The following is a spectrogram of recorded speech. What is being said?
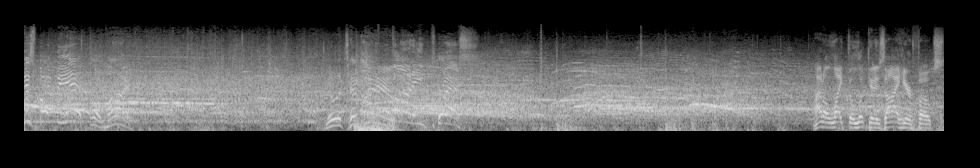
This might be it. Oh my. Military. Body press. I don't like the look in his eye here, folks.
